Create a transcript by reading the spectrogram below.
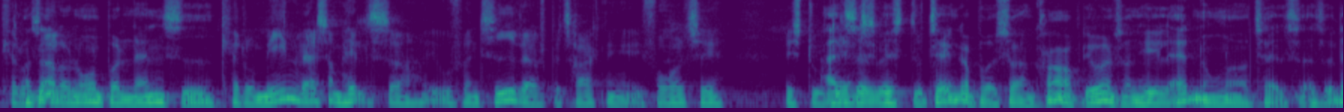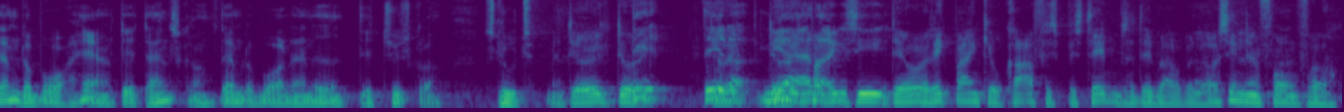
Kan du og så mene, er der nogen på den anden side. Kan du mene hvad som helst så, ud fra en tideværvsbetragtning i forhold til hvis du altså, dansk. hvis du tænker på Søren Krab, det var en sådan helt 1800-tals. Altså, dem, der bor her, det er danskere. Dem, der bor dernede, det er tyskere. Slut. Men det er jo ikke... Det, det, ikke, det, er der, det, mere er der ikke at sige. Det var vel ikke bare en geografisk bestemmelse, det var vel også en eller anden form for...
